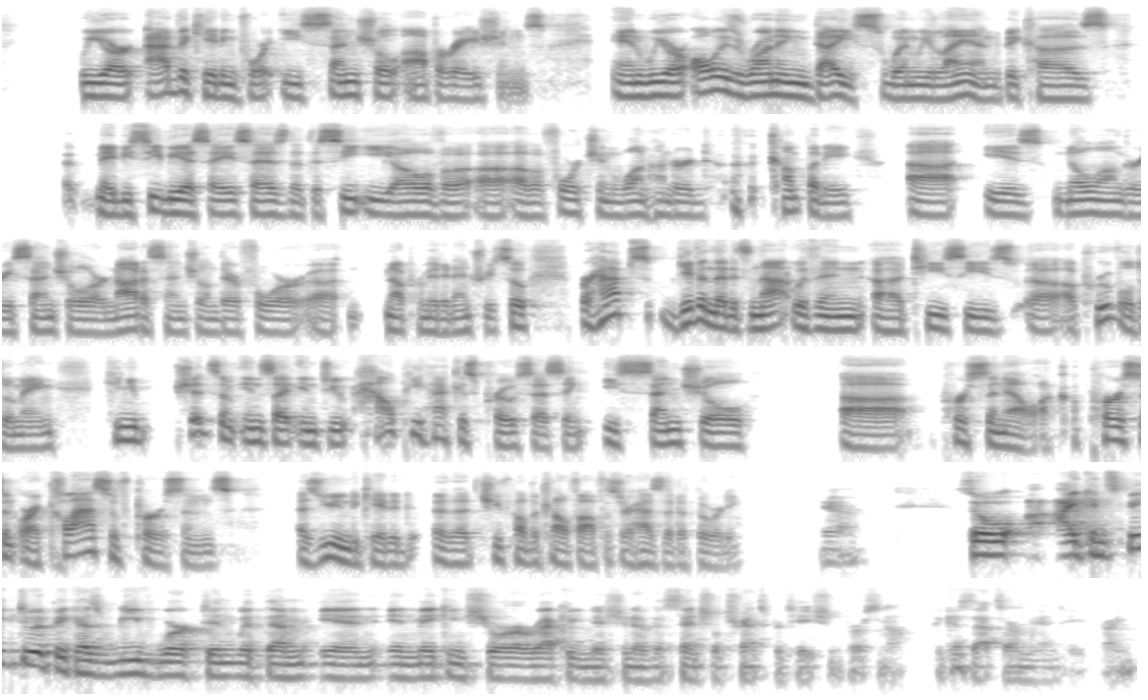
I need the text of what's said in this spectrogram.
We are advocating for essential operations and we are always running dice when we land because maybe CBSA says that the CEO of a, of a Fortune 100 company uh, is no longer essential or not essential and therefore uh, not permitted entry. So perhaps given that it's not within uh, TC's uh, approval domain, can you shed some insight into how PHAC is processing essential uh, personnel, a, a, person or a class of persons, as you indicated, uh, the chief public health officer has that authority? Yeah. So I can speak to it because we've worked in with them in in making sure a recognition of essential transportation personnel because that's our mandate, right?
